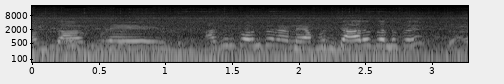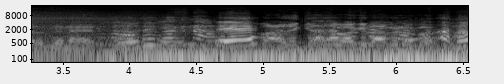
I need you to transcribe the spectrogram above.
आमचा फ्रेंड अजून कोण कोण आले आपण चार जणच आहे चार जण आहेत. ए, माझ्या केसाच्या मागे लागू नको. हा?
